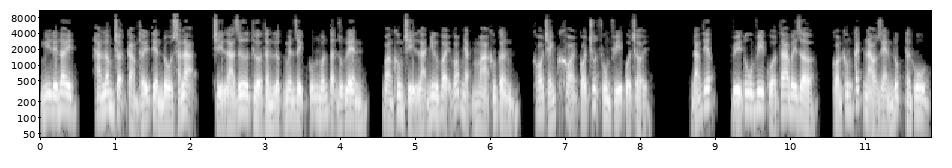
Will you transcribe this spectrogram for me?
Nghĩ đến đây hàn lâm chợt cảm thấy tiền đồ sán lạ, chỉ là dư thừa thần lực nguyên dịch cũng muốn tận dụng lên, bằng không chỉ là như vậy góp nhặt mà không cần, khó tránh khỏi có chút phung phí của trời. Đáng tiếc, vì tu vi của ta bây giờ, còn không cách nào rèn đúc thần khu,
